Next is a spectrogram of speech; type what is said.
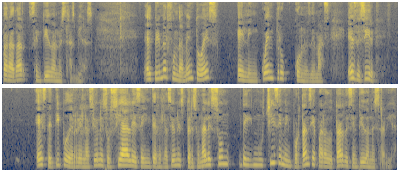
para dar sentido a nuestras vidas. El primer fundamento es el encuentro con los demás, es decir, este tipo de relaciones sociales e interrelaciones personales son de muchísima importancia para dotar de sentido a nuestra vida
